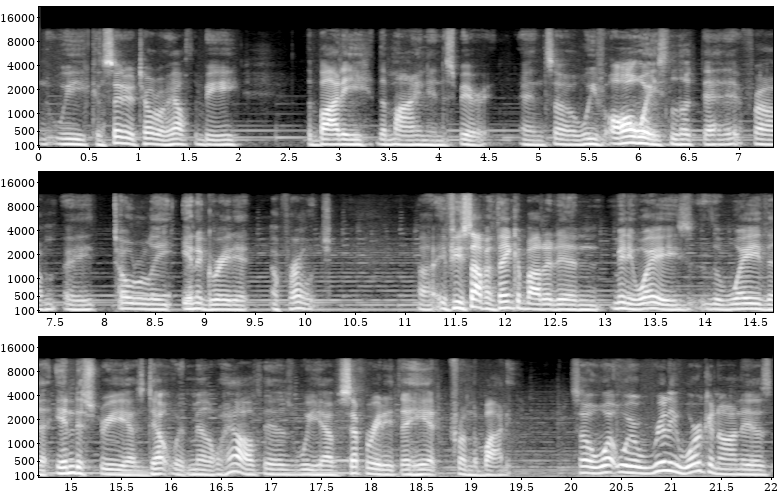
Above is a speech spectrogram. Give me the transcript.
We consider total health to be the body, the mind, and the spirit. And so we've always looked at it from a totally integrated approach. Uh, if you stop and think about it in many ways, the way the industry has dealt with mental health is we have separated the head from the body. So what we're really working on is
